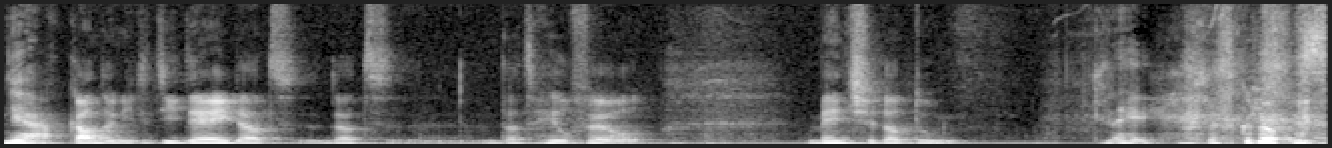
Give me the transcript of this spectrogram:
Ja. Ik kan er niet het idee dat, dat, dat heel veel mensen dat doen. Nee, dat klopt.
